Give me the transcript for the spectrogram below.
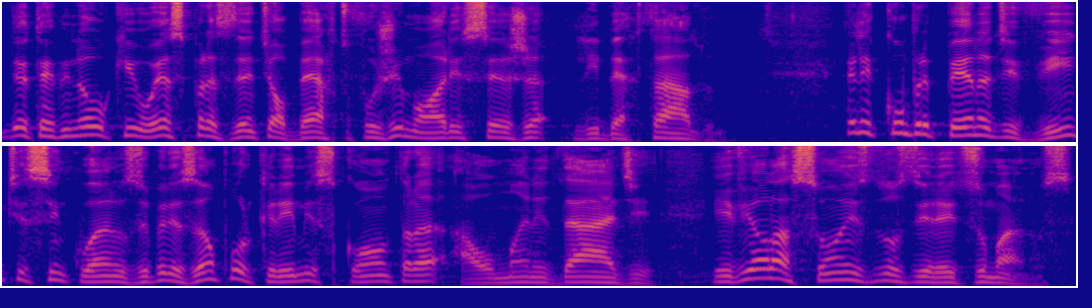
determinou que o ex-presidente Alberto Fujimori seja libertado. Ele cumpre pena de 25 anos de prisão por crimes contra a humanidade e violações dos direitos humanos.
